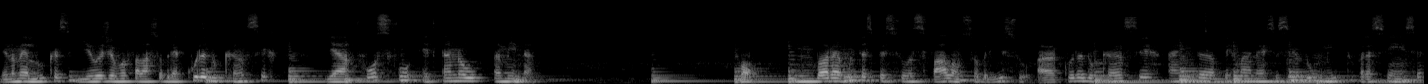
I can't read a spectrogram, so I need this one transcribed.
meu nome é Lucas e hoje eu vou falar sobre a cura do câncer e a fosfoetanolamina. Bom, embora muitas pessoas falam sobre isso, a cura do câncer ainda permanece sendo um mito para a ciência,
